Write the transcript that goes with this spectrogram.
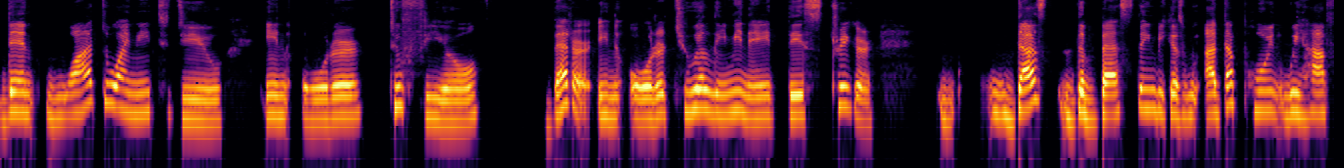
then what do i need to do in order to feel better in order to eliminate this trigger? That's the best thing because at that point we have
